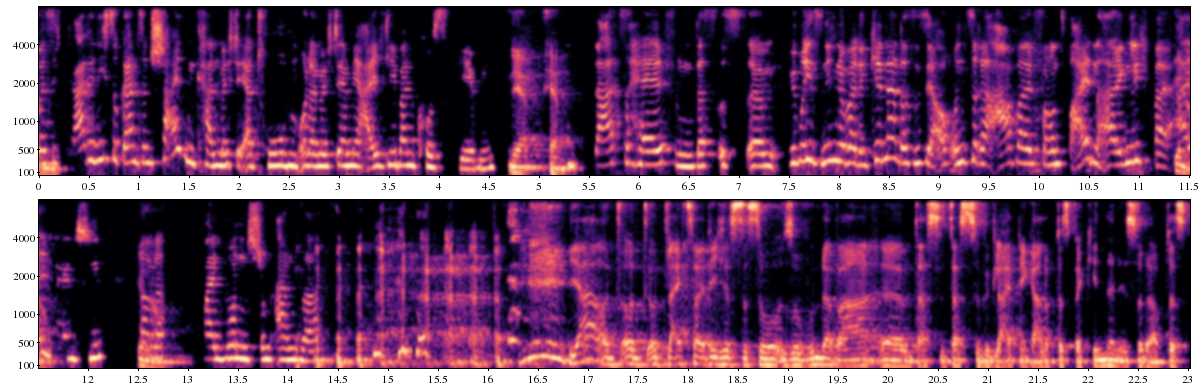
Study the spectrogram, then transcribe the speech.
er mhm. sich gerade nicht so ganz entscheiden kann, möchte er toben oder möchte er mir eigentlich lieber einen Kuss geben. Ja, ja. Da zu helfen, das ist ähm, übrigens nicht nur bei den Kindern, das ist ja auch unsere Arbeit von uns beiden eigentlich, bei genau. allen Menschen. Genau. Aber das ist mein Wunsch und Ansatz. ja, und, und, und gleichzeitig ist es so, so wunderbar, äh, das, das zu begleiten, egal ob das bei Kindern ist oder ob das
